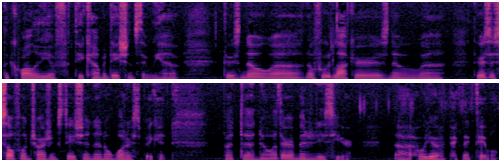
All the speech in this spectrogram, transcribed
the quality of the accommodations that we have. There's no uh, no food lockers, no uh, there is a cell phone charging station and a water spigot, but uh, no other amenities here. Uh, we do have a picnic table,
